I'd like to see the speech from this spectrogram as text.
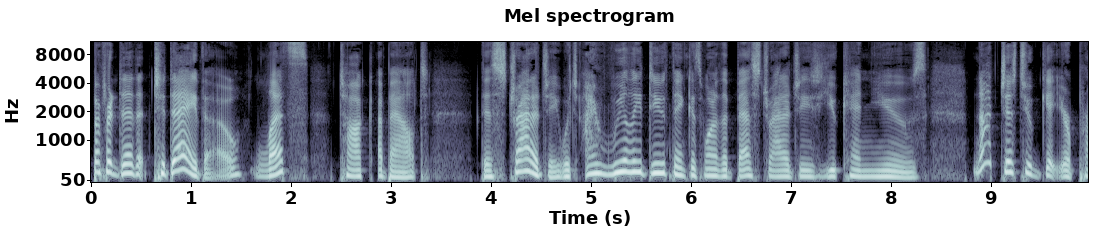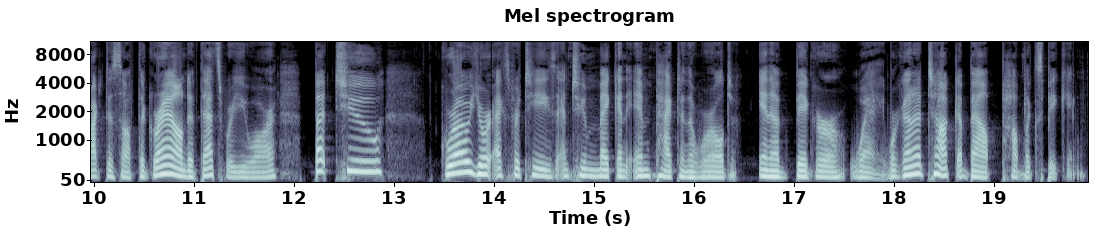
But for today, though, let's talk about this strategy, which I really do think is one of the best strategies you can use, not just to get your practice off the ground, if that's where you are, but to grow your expertise and to make an impact in the world in a bigger way. We're going to talk about public speaking.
